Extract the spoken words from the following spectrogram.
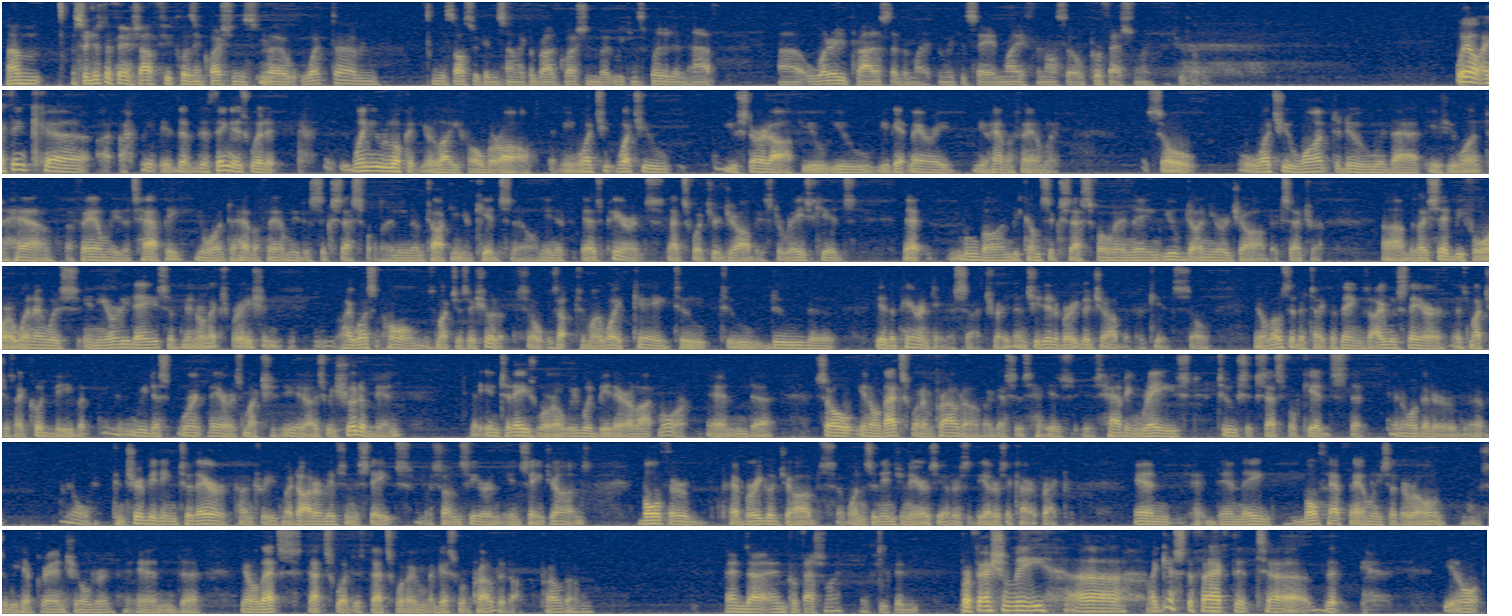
Um, so just to finish off, a few closing questions. Mm-hmm. Uh, what, um, this also can sound like a broad question, but we can split it in half. Uh, what are you proudest of in life? And we could say in life and also professionally, if you like. Well, I think uh, I mean, the the thing is with it, when you look at your life overall, I mean, what you what you you start off, you you you get married, you have a family. So what you want to do with that is you want to have a family that's happy. You want to have a family that's successful. I mean, I'm talking your kids now. I mean, if as parents, that's what your job is to raise kids that move on, become successful, and then you've done your job, etc. Um, as I said before, when I was in the early days of mineral exploration, I wasn't home as much as I should have. So it was up to my wife Kay to to do the the parenting as such, right? And she did a very good job with her kids. So you know, those are the type of things. I was there as much as I could be, but we just weren't there as much you know, as we should have been. In today's world, we would be there a lot more. And uh, So you know that's what I'm proud of. I guess is is is having raised two successful kids that you know that are uh, you know contributing to their country. My daughter lives in the states. My son's here in, in St. John's. Both are have very good jobs. One's an engineer, the other's the other's a chiropractor, and and they both have families of their own. So we have grandchildren, and uh, you know that's that's what that's what I'm I guess we're proud of proud of. And uh, and professionally, if you could. Professionally, uh, I guess the fact that uh, that you know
